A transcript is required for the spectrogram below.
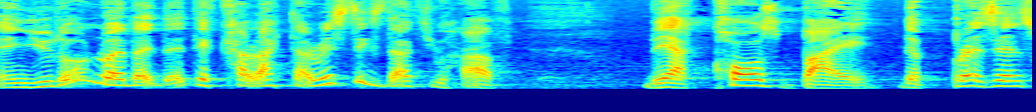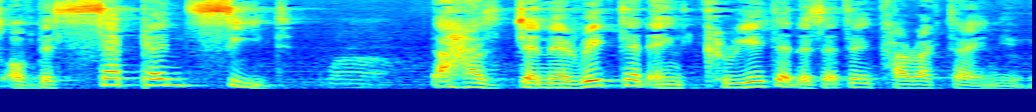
And you don't know that the characteristics that you have, they are caused by the presence of the serpent seed that has generated and created a certain character in you.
